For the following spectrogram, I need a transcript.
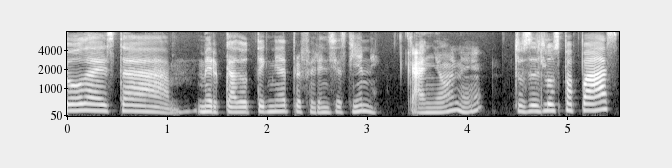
toda esta mercadotecnia de preferencias tiene. Cañón, ¿eh? Entonces los papás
